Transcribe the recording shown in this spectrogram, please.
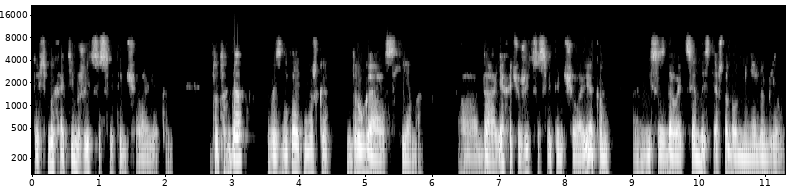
То есть мы хотим жить со святым человеком. Но тогда возникает немножко другая схема. А, да, я хочу жить со святым человеком, не создавать ценности, а чтобы он меня любил.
